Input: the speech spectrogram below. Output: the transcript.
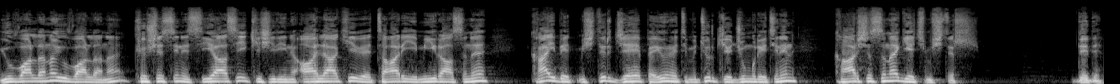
yuvarlana yuvarlana köşesini, siyasi kişiliğini, ahlaki ve tarihi mirasını kaybetmiştir. CHP yönetimi Türkiye Cumhuriyeti'nin karşısına geçmiştir dedi.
